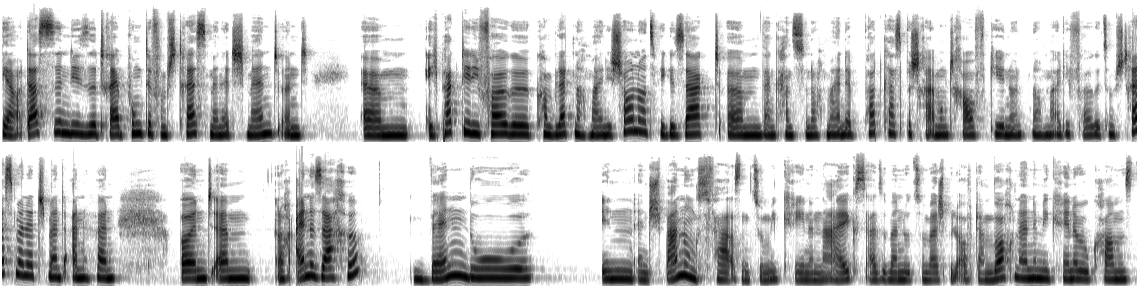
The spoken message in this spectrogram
Genau, das sind diese drei Punkte vom Stressmanagement und ähm, ich packe dir die Folge komplett nochmal in die Shownotes, wie gesagt. Ähm, dann kannst du nochmal in der Podcast-Beschreibung draufgehen und nochmal die Folge zum Stressmanagement anhören. Und ähm, noch eine Sache, wenn du in Entspannungsphasen zu Migräne neigst, also wenn du zum Beispiel oft am Wochenende Migräne bekommst,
